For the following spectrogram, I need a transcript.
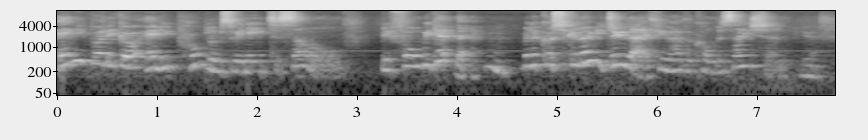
anybody got any problems we need to solve before we get there? Mm. But of course, you can only do that if you have a conversation. Yes.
